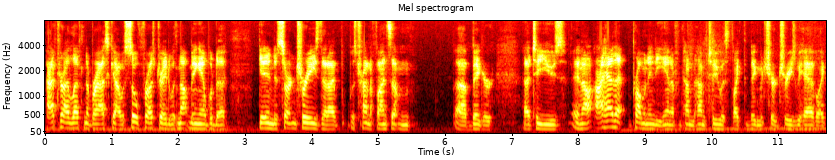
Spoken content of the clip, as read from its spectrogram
after I left Nebraska, I was so frustrated with not being able to get into certain trees that I was trying to find something uh, bigger uh, to use. And I, I have that problem in Indiana from time to time too with like the big mature trees we have like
